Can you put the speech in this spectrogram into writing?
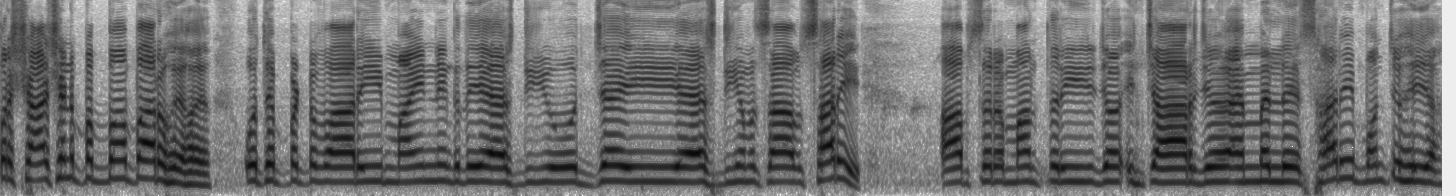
ਪ੍ਰਸ਼ਾਸਨ ਪੱਬਾਂ ਭਾਰ ਹੋਇਆ ਹੋਇਆ, ਉੱਥੇ ਪਟਵਾਰੀ, ਮਾਈਨਿੰਗ ਦੇ ਐਸਡੀਓ ਜਈ ਐਸਡੀਐਮ ਸਾਹਿਬ ਸਾਰੇ, ਅਫਸਰ, ਮੰਤਰੀ, ਜੋ, ਇੰਚਾਰਜ ਐਮਐਲਏ ਸਾਰੇ ਪਹੁੰਚੇ ਹੋਏ ਆ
